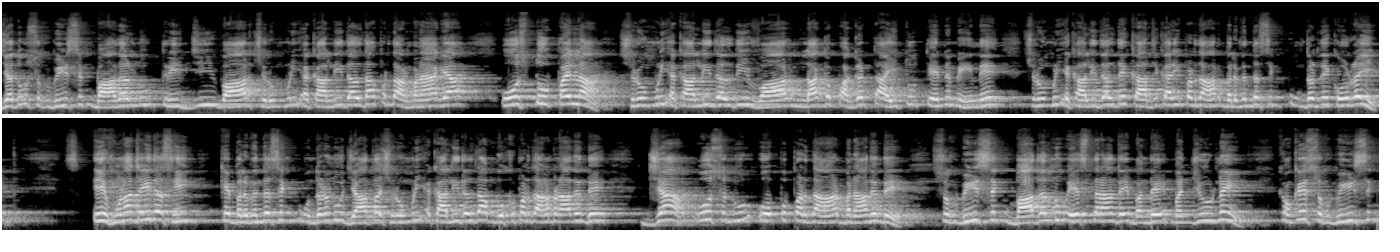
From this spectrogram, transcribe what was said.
ਜਦੋਂ ਸੁਖਬੀਰ ਸਿੰਘ ਬਾਦਲ ਨੂੰ ਤੀਜੀ ਵਾਰ ਸ਼੍ਰੋਮਣੀ ਅਕਾਲੀ ਦਲ ਦਾ ਪ੍ਰਧਾਨ ਬਣਾਇਆ ਗਿਆ, ਉਸ ਤੋਂ ਪਹਿਲਾਂ ਸ਼੍ਰੋਮਣੀ ਅਕਾਲੀ ਦਲ ਦੀ ਵਾਰ ਲਗਭਗ 2.5 ਤੋਂ 3 ਮਹੀਨੇ ਸ਼੍ਰੋਮਣੀ ਅਕਾਲੀ ਦਲ ਦੇ ਕਾਰਜਕਾਰੀ ਪ੍ਰਧਾਨ ਬਲਵਿੰਦਰ ਸਿੰਘ ਭੁੰਦੜ ਦੇ ਕੋਲ ਰਹੀ। ਇਹ ਹੋਣਾ ਚਾਹੀਦਾ ਸੀ ਕਿ ਬਲਵਿੰਦਰ ਸਿੰਘ ਭੁੰਦੜ ਨੂੰ ਜਾਂ ਤਾਂ ਸ਼੍ਰੋਮਣੀ ਅਕਾਲੀ ਦਲ ਦਾ ਮੁੱਖ ਪ੍ਰਧਾਨ ਬਣਾ ਦਿੰਦੇ ਜਾਂ ਉਸ ਨੂੰ ਉਪ ਪ੍ਰਧਾਨ ਬਣਾ ਦਿੰਦੇ। ਸੁਖਬੀਰ ਸਿੰਘ ਬਾਦਲ ਨੂੰ ਇਸ ਤਰ੍ਹਾਂ ਦੇ ਬੰਦੇ ਮਨਜ਼ੂਰ ਨਹੀਂ। ਕਿਉਂਕਿ ਸੁਖਬੀਰ ਸਿੰਘ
